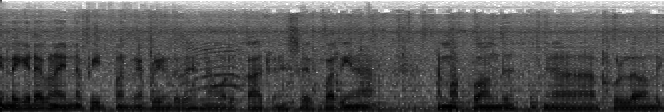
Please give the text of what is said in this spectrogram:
இந்த கிடாவுக்கு நான் என்ன ஃபீட் பண்ணுறேன் அப்படின்றத நான் உங்களுக்கு காட்டுறேன். ஸோ இப்போ பார்த்தீங்கன்னா நம்ம அப்பா வந்து ஃபுல்லாக வந்து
